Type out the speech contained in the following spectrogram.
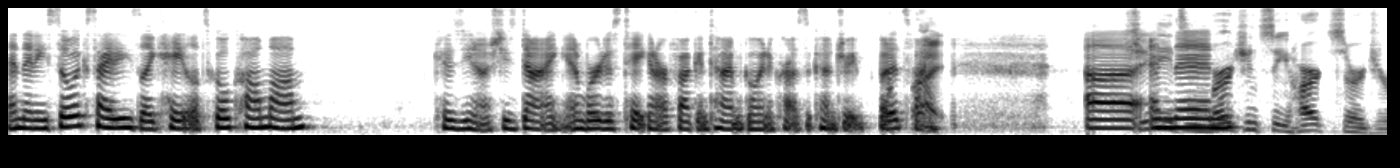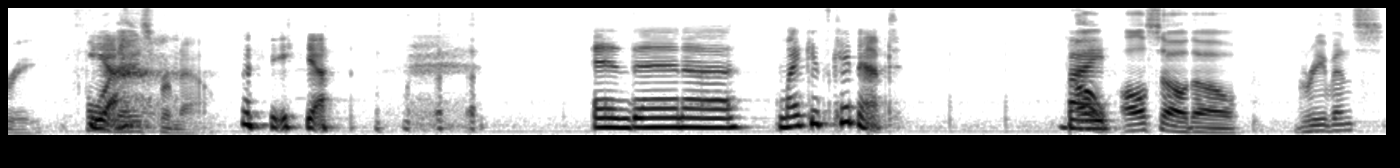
And then he's so excited. He's like, hey, let's go call mom. Because, you know, she's dying and we're just taking our fucking time going across the country. But it's fine. Right. Uh, She and needs then, emergency heart surgery four Yeah. days from now. yeah. and then uh, Mike gets kidnapped by. Oh, also, though, grievance.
